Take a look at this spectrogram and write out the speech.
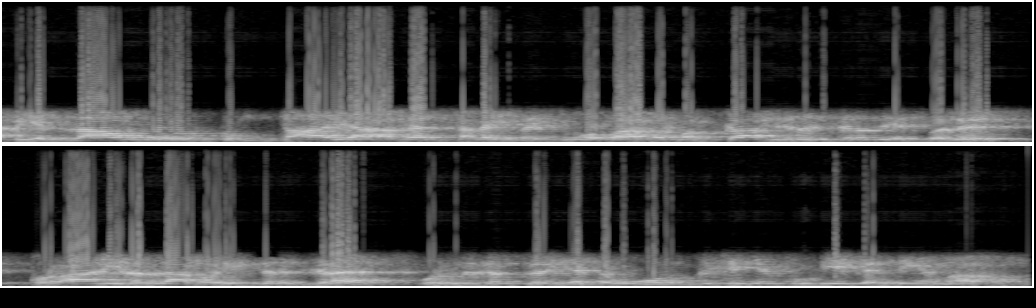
அது எல்லா ஊருக்கும் தாயாக தலைமைத்துவமாக மக்கா இருக்கிறது என்பது குரானில் நல்லாக வைத்திருக்கிற ஒரு மிகப்பெரிய அந்த ஊருக்கு செய்யக்கூடிய கண்ணியமாகும்.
